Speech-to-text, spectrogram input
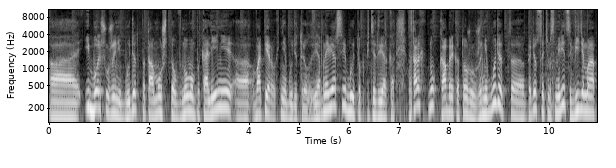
э, и больше уже не будет, потому что в новом поколении, э, во-первых, не будет трехдверной версии, будет только пятидверка. Во-вторых, ну, кабрика тоже уже не будет, э, придется с этим смириться. Видимо,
